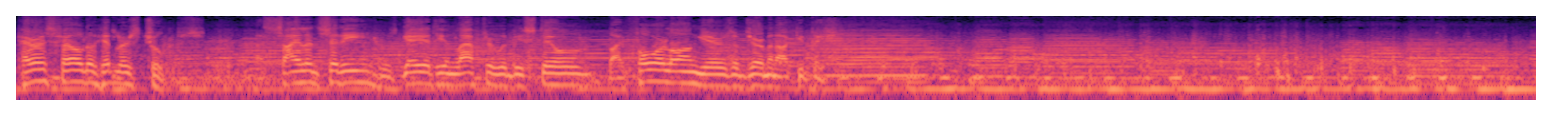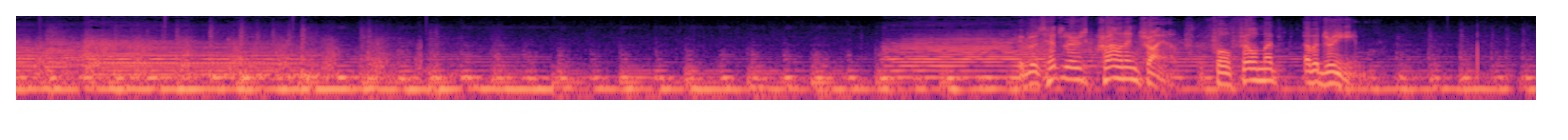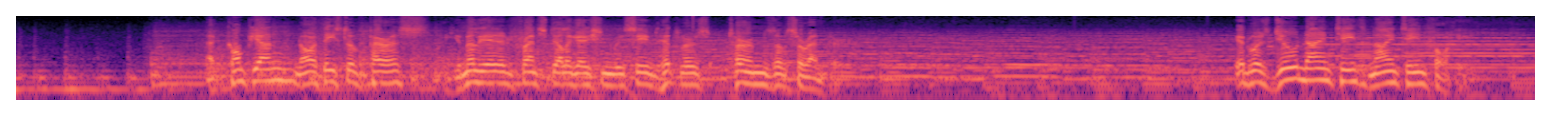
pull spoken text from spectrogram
Paris fell to Hitler's troops, a silent city whose gaiety and laughter would be stilled by four long years of German occupation. It was Hitler's crowning triumph, the fulfillment of a dream. At Compiègne, northeast of Paris, a humiliated French delegation received Hitler's terms of surrender. It was June 19, 1940.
